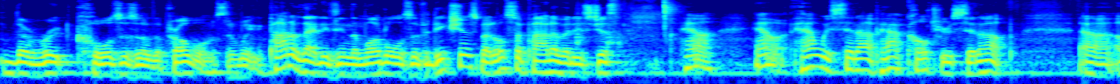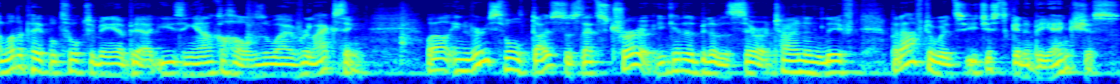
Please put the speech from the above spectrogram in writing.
the root causes of the problems. And we, part of that is in the models of addictions, but also part of it is just how how how we're set up, how culture is set up. Uh, a lot of people talk to me about using alcohol as a way of relaxing. Well, in very small doses, that's true. You get a bit of a serotonin lift, but afterwards, you're just going to be anxious.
